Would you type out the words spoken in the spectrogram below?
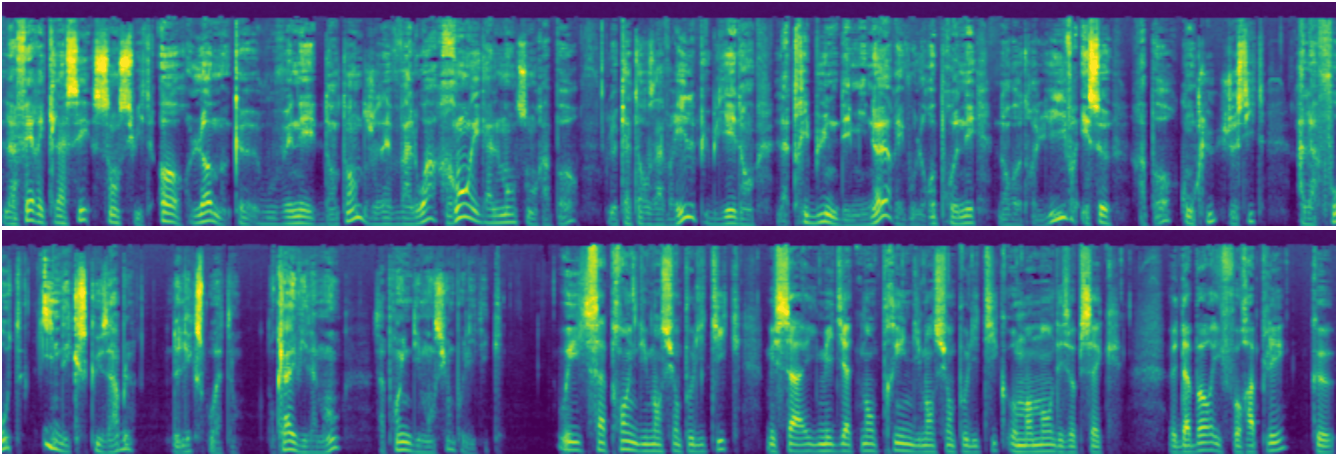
l'affaire est classée sans suite. Or, l'homme que vous venez d'entendre, Joseph Valois, rend également son rapport le 14 avril, publié dans la Tribune des mineurs, et vous le reprenez dans votre livre, et ce rapport conclut, je cite, à la faute inexcusable de l'exploitant. Donc là, évidemment, ça prend une dimension politique. Oui, ça prend une dimension politique, mais ça a immédiatement pris une dimension politique au moment des obsèques. Euh, d'abord, il faut rappeler que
